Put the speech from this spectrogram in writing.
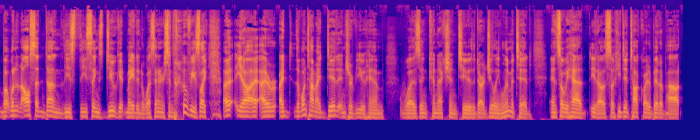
but when it all said and done these these things do get made into Wes Anderson movies like uh, you know I, I I the one time I did interview him was in connection to the Darjeeling Limited and so we had you know so he did talk quite a bit about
